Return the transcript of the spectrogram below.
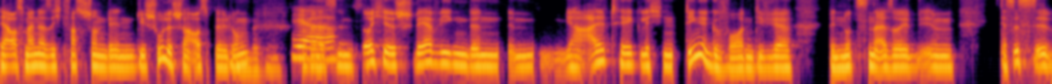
ja, aus meiner Sicht fast schon den, die schulische Ausbildung. Unbedingt. Aber ja. das sind solche schwerwiegenden, ähm, ja, alltäglichen Dinge geworden, die wir benutzen. Also, ähm, das ist, äh,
